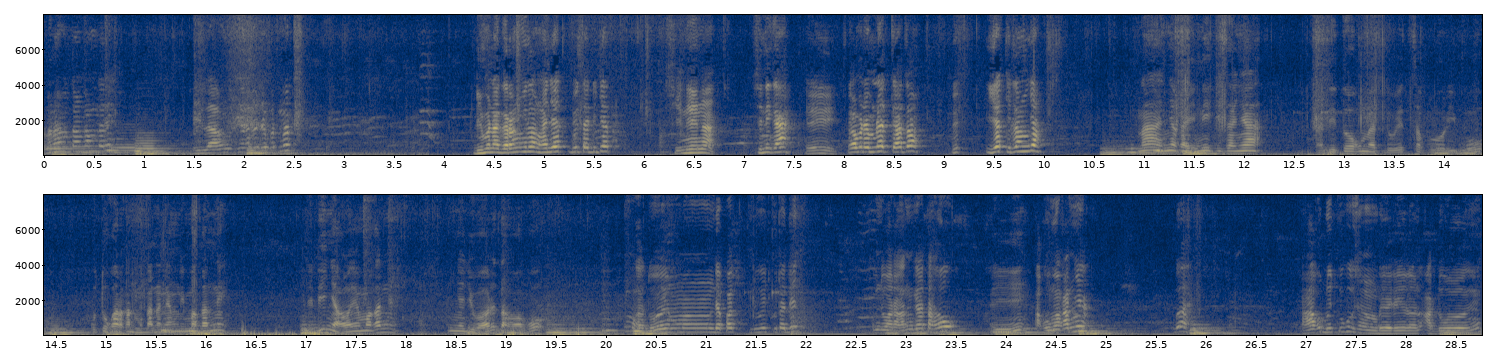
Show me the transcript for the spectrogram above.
Mana utang kamu tadi? Hilang sih udah dapat mah. Di mana garang hilang aja duit tadi jat. Sini nah. Sini kah? Hei. Kamu udah melihat kah toh? Iya hilang aja. Nah, hanya kayak ini kisahnya. Tadi tuh aku melihat duit 10 ribu. Aku tukarkan makanan yang dimakan nih. Jadinya kalau yang makan nya juga ada tahu aku. Enggak tuh emang dapat duitku tadi. Penjualan enggak tahu. Ih, Aku makannya. Bah. Aku duitku bisa bayarin adul nih.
